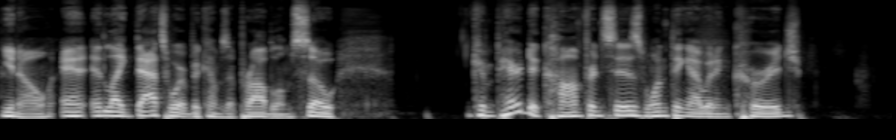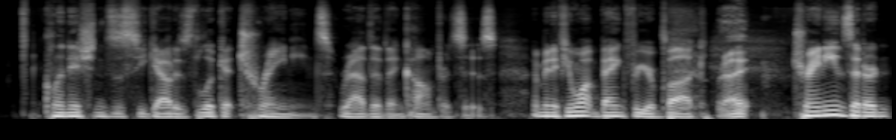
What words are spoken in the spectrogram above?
you know and, and like that's where it becomes a problem so compared to conferences one thing i would encourage clinicians to seek out is look at trainings rather than conferences i mean if you want bang for your buck Right. trainings that are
